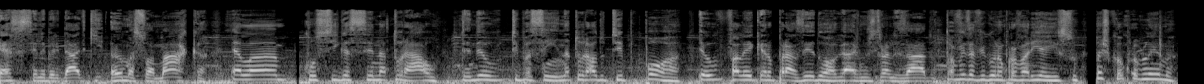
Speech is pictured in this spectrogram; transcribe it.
essa celebridade que ama sua marca, ela consiga ser natural, entendeu? Tipo assim, natural do tipo, porra, eu falei que era o prazer do orgasmo industrializado. Talvez a Vigor não aprovaria isso. Mas qual é o problema?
